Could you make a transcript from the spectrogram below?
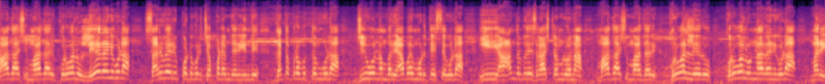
మాదాసి మాదారి కురువలు లేరని కూడా సర్వే రిపోర్ట్ కూడా చెప్పడం జరిగింది. గత ప్రభుత్వం కూడా జీవో నంబర్ యాభై మూడు తెస్తే కూడా ఈ ఆంధ్రప్రదేశ్ రాష్ట్రంలోన మాదాసు మాదారి కురవలు లేరు. కురవలు ఉన్నారని కూడా మరి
